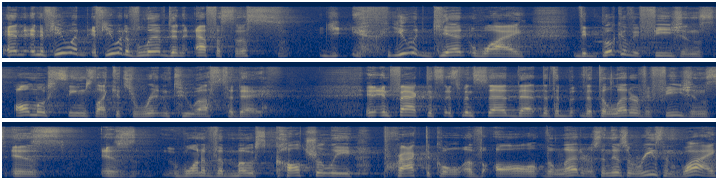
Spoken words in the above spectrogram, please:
And, and if, you would, if you would have lived in Ephesus, you, you would get why the book of Ephesians almost seems like it's written to us today. In, in fact, it's, it's been said that, that, the, that the letter of Ephesians is, is one of the most culturally practical of all the letters. And there's a reason why,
